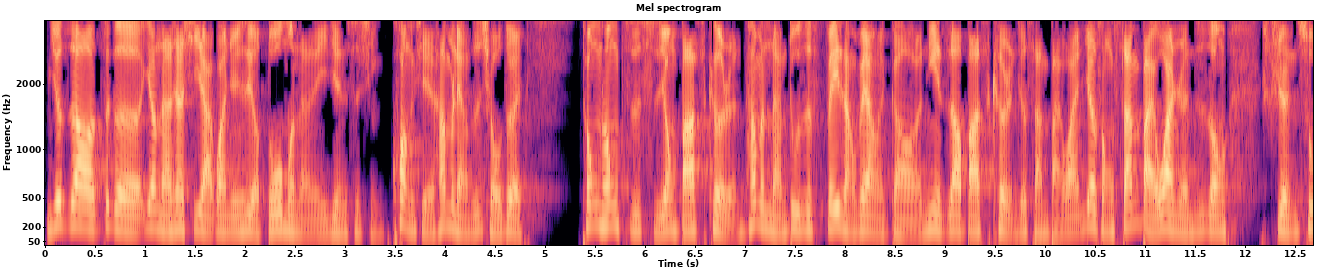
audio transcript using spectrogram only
你就知道这个要拿下西甲冠军是有多么难的一件事情。况且他们两支球队通通只使用巴斯克人，他们难度是非常非常的高啊！你也知道巴斯克人就三百万，要从三百万人之中选出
